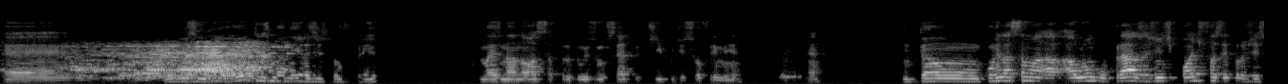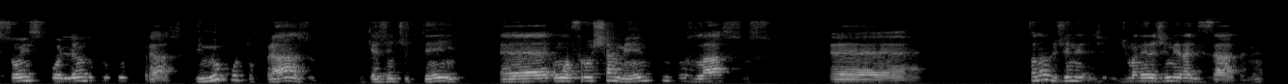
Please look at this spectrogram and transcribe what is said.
é, produziria outras maneiras de sofrer, mas na nossa produz um certo tipo de sofrimento. Né? Então, com relação a, a, longo prazo, a gente pode fazer projeções olhando para o curto prazo. E no curto prazo, o que a gente tem é um afrouxamento dos laços, é, falando de, de maneira generalizada, né?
